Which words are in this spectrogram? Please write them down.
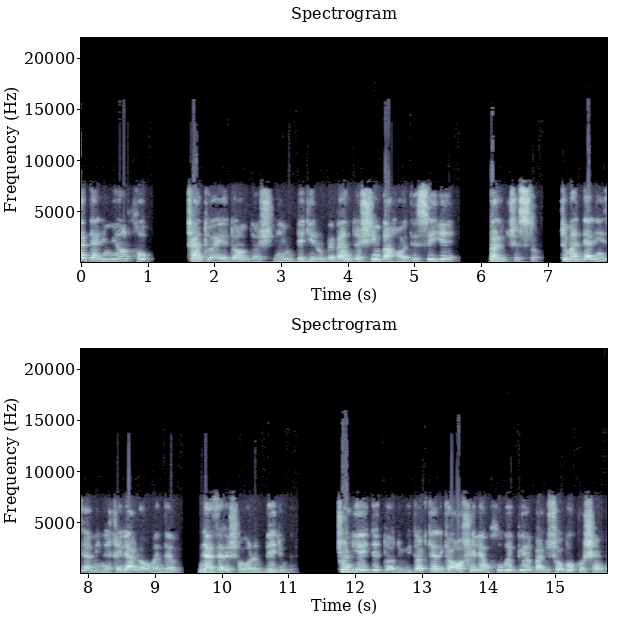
و در این میان خب چند تا اعدام داشتیم بگیر و ببند داشتیم و حادثه بلوچستان. که من در این زمینه خیلی علاقمندم نظر شما رو بدونم چون یه عده داد و بیداد کرده که آه خیلی هم خوبه بیار بلوچا بکشن.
